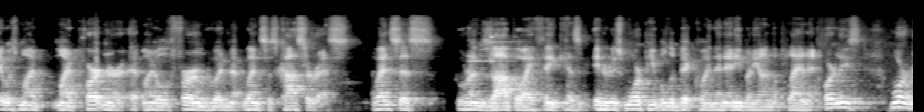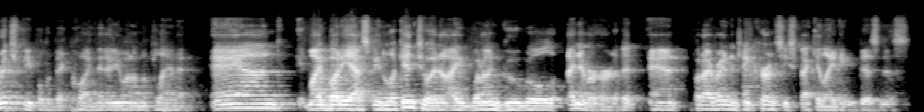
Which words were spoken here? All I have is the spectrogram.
it was my my partner at my old firm who had met Wences Casares. Wences who runs Xapo, I think, has introduced more people to Bitcoin than anybody on the planet, or at least more rich people to Bitcoin than anyone on the planet. And my buddy asked me to look into it, and I went on Google. I never heard of it, and but I ran a currency speculating business,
